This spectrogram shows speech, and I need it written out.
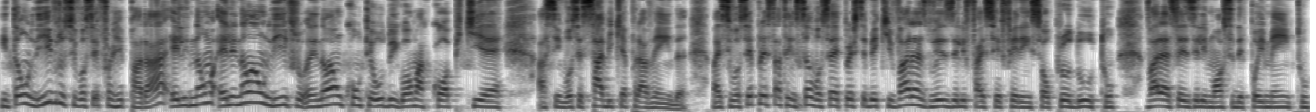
Então, o livro, se você for reparar, ele não, ele não é um livro, ele não é um conteúdo igual uma copy que é assim, você sabe que é para venda. Mas se você prestar atenção, você vai perceber que várias vezes ele faz referência ao produto, várias vezes ele mostra depoimento,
